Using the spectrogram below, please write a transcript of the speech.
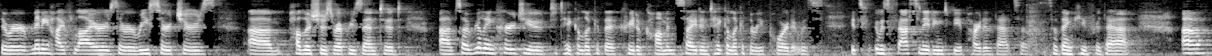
There were many high flyers, there were researchers, um, publishers represented. Um, so I really encourage you to take a look at the Creative Commons site and take a look at the report. It was, it was fascinating to be a part of that, so, so thank you for that. Uh,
